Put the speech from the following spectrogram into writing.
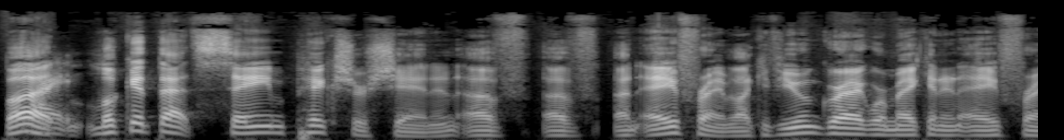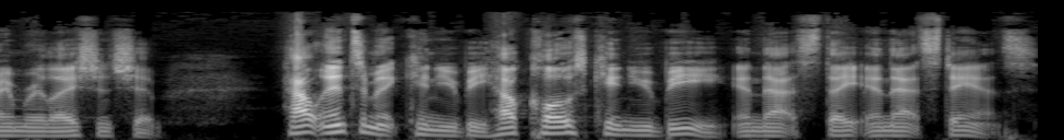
But Right. look at that same picture shannon of of an a-frame. Like if you and greg were making an a-frame relationship how intimate can you be? How close can you be in that state in that stance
